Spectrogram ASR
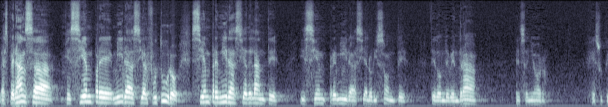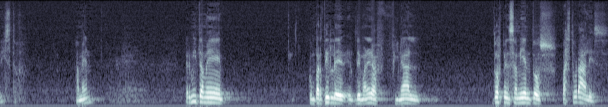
La esperanza que siempre mira hacia el futuro, siempre mira hacia adelante y siempre mira hacia el horizonte de donde vendrá el Señor Jesucristo. Amén. Permítame compartirle de manera final dos pensamientos pastorales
